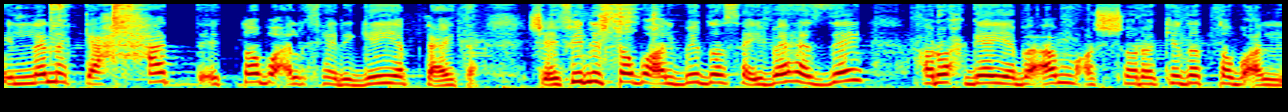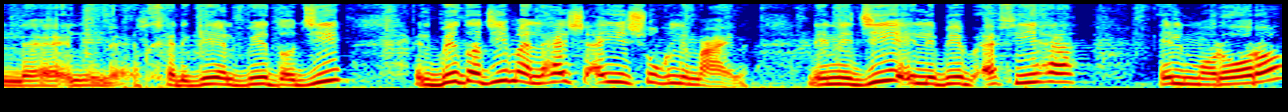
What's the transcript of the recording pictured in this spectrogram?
اللي أنا كحت الطبقة الخارجية بتاعتها. شايفين الطبقة البيضة سايباها إزاي؟ هروح جاية بقى مقشرة كده الطبقة ال- ال- الخارجية البيضة دي. البيضة دي ملهاش أي شغل معانا لأن دي اللي بيبقى فيها المرارة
